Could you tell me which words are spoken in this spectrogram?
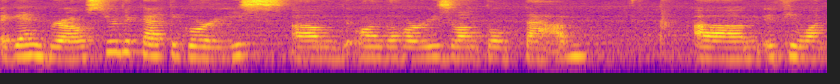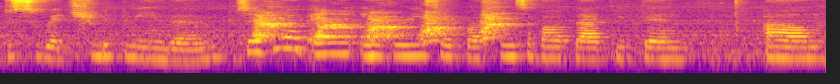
again browse through the categories um, on the horizontal tab um, if you want to switch between them. So if you have any inquiries or questions about that, you can um,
